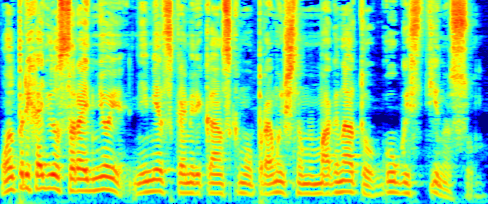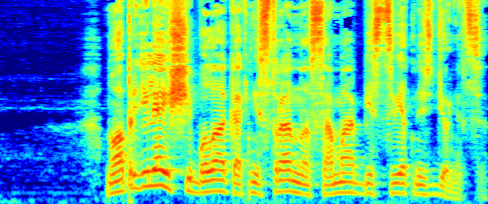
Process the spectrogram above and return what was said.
Он приходился роднёй немецко-американскому промышленному магнату Гуго Стинусу. Но определяющей была, как ни странно, сама бесцветность Дёница.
